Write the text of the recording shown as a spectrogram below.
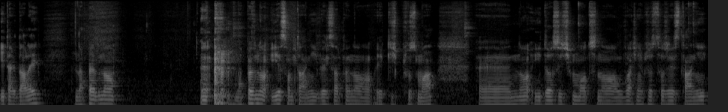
i tak dalej? Na pewno na pewno jest on tani, więc na pewno jakiś plus ma. E, No i dosyć mocno właśnie przez to, że jest tani.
